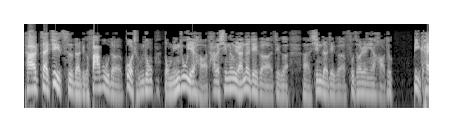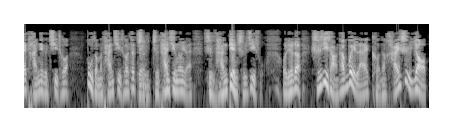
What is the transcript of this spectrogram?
他在这次的这个发布的过程中，董明珠也好，他的新能源的这个这个呃新的这个负责人也好，就避开谈这个汽车，不怎么谈汽车，他只只谈新能源，只谈电池技术。我觉得实际上他未来可能还是要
